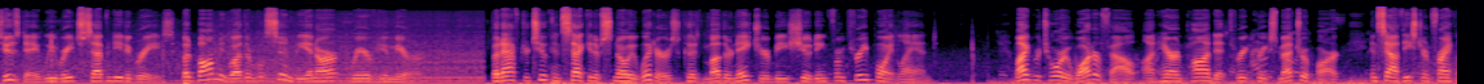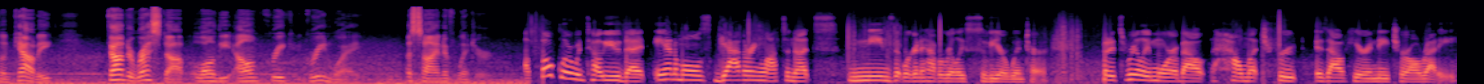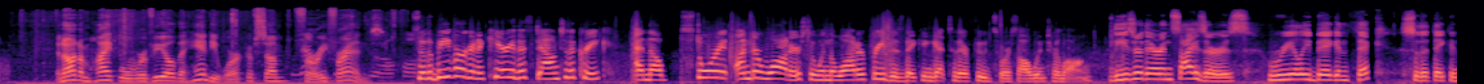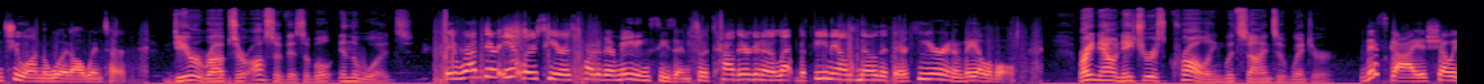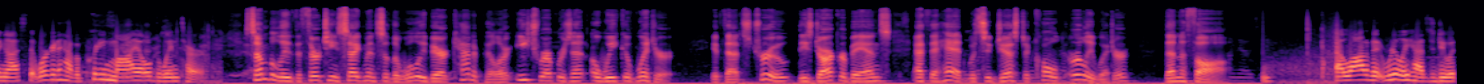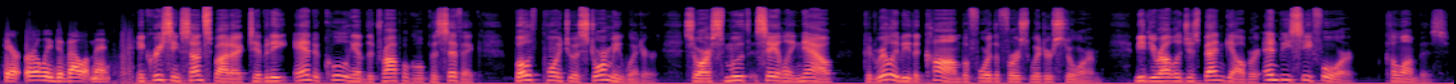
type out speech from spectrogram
Tuesday, we reached 70 degrees, but balmy weather will soon be in our rearview mirror. But after two consecutive snowy winters, could Mother Nature be shooting from three-point land? Migratory waterfowl on Heron Pond at Three Creeks Metro Park in southeastern Franklin County found a rest stop along the Alum Creek Greenway, a sign of winter. Folklore would tell you that animals gathering lots of nuts means that we're going to have a really severe winter. But it's really more about how much fruit is out here in nature already. An autumn hike will reveal the handiwork of some furry friends. So the beaver are going to carry this down to the creek and they'll store it underwater so when the water freezes they can get to their food source all winter long. These are their incisors, really big and thick so that they can chew on the wood all winter. Deer rubs are also visible in the woods. They rub their antlers here as part of their mating season, so it's how they're going to let the females know that they're here and available. Right now, nature is crawling with signs of winter. This guy is showing us that we're going to have a pretty mild winter. Some believe the 13 segments of the woolly bear caterpillar each represent a week of winter. If that's true, these darker bands at the head would suggest a cold early winter, then a thaw. A lot of it really has to do with their early development. Increasing sunspot activity and a cooling of the tropical Pacific both point to a stormy winter, so our smooth sailing now could really be the calm before the first winter storm. Meteorologist Ben Gelber, NBC4, Columbus.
